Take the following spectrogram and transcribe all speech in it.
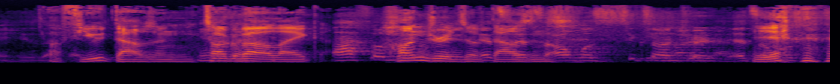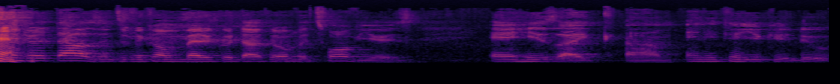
And he's like, A few thousand. Talk like, about like hundreds of It's- thousands. It's almost six hundred. It's Yeah. almost six hundred thousand to become a medical doctor over twelve years. And he's like, um, anything you could do,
